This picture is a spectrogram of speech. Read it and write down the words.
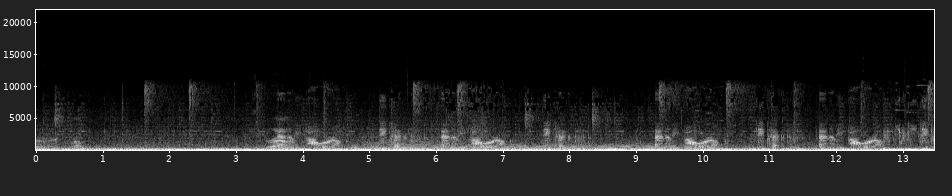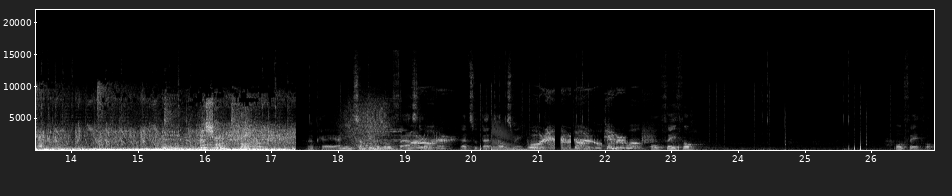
Alright, well... around. Enemy power up detected. Enemy power up detected. Enemy power up detected. Enemy power up detected. Mission failed. Okay, I need something a little faster. Marauder. That's what that tells me. Warhammer. Gargoyle. Timberwolf. Old Faithful? Old Faithful.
